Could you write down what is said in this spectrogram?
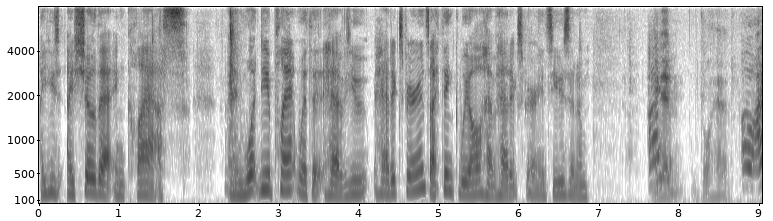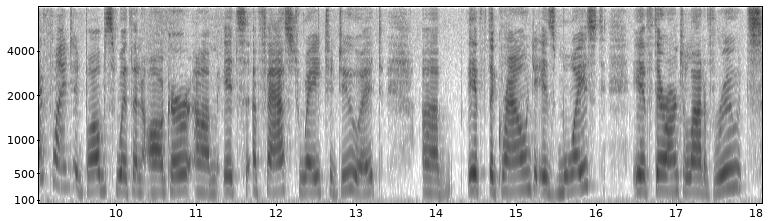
I use I show that in class. And what do you plant with it? Have you had experience? I think we all have had experience using them. I didn't. Go ahead. Oh, I've planted bulbs with an auger. Um, it's a fast way to do it. Um, if the ground is moist, if there aren't a lot of roots,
